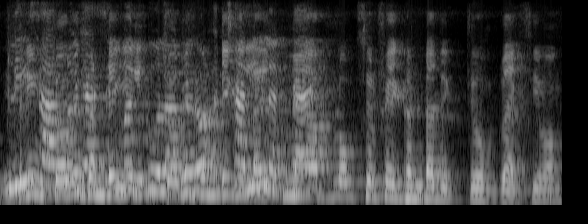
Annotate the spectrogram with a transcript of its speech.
प्लीज़ आप लोग 24 घंटे ऐसे मत बोला करो अच्छा नहीं में लगता है। आप लोग सिर्फ़ एक घंटा देखते हो मैक्सिमम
